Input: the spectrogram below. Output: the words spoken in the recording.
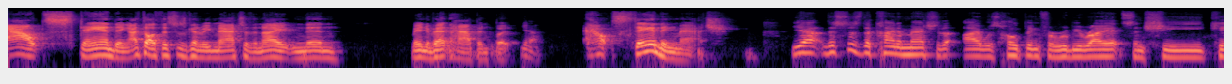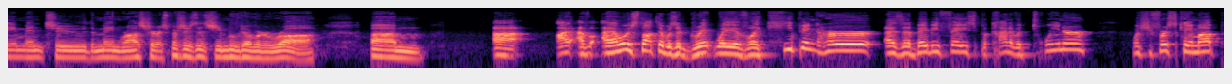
Outstanding. I thought this was going to be match of the night, and then main event happened, but Yeah. outstanding match. Yeah, this is the kind of match that I was hoping for Ruby Riot since she came into the main roster, especially since she moved over to Raw. Um, uh, I I've, I always thought there was a great way of like keeping her as a baby face, but kind of a tweener when she first came up,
